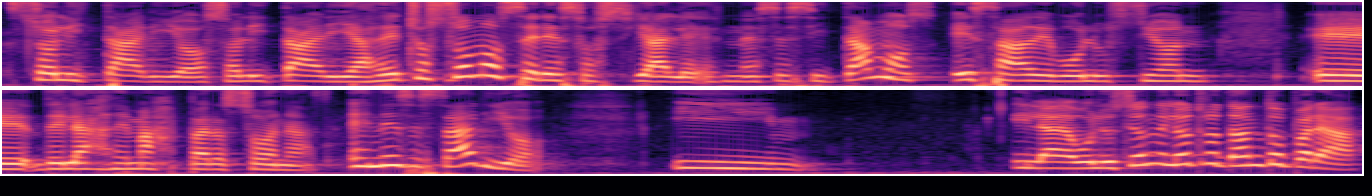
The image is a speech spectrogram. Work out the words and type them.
solitarios, solitarias. De hecho, somos seres sociales, necesitamos esa devolución eh, de las demás personas. Es necesario. Y, y la devolución del otro tanto para,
